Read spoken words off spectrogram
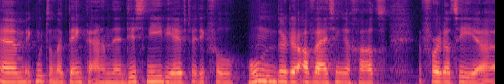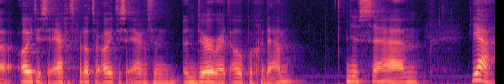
Um, ik moet dan ook denken aan uh, Disney, die heeft, weet ik veel, honderden afwijzingen gehad voordat, hij, uh, ooit is ergens, voordat er ooit eens ergens een, een deur werd opengedaan. Dus um, ja,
